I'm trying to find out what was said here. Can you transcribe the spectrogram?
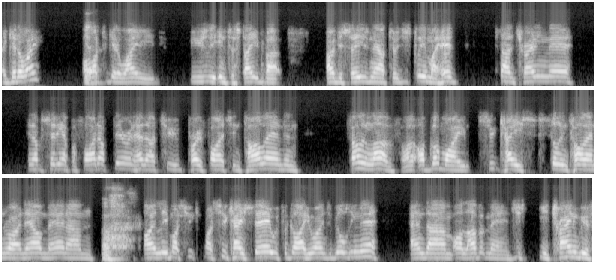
a getaway. Yeah. I like to get away, usually interstate, but overseas now to just clear my head. Started training there, ended up setting up a fight up there, and had our two pro fights in Thailand, and fell in love. I, have got my suitcase still in Thailand right now, man. Um, oh. I leave my my suitcase there with a guy who owns a building there, and um, I love it, man. Just you train with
